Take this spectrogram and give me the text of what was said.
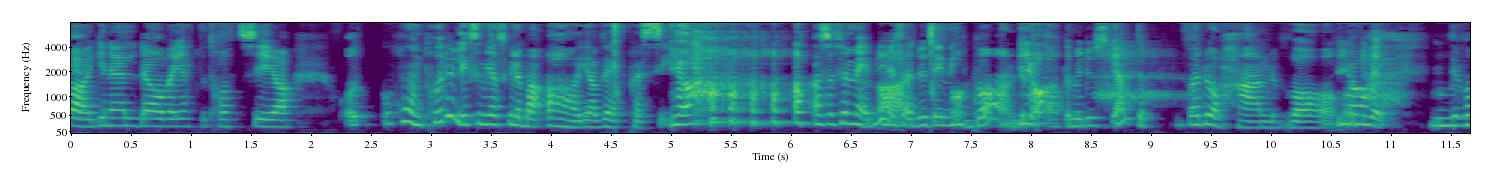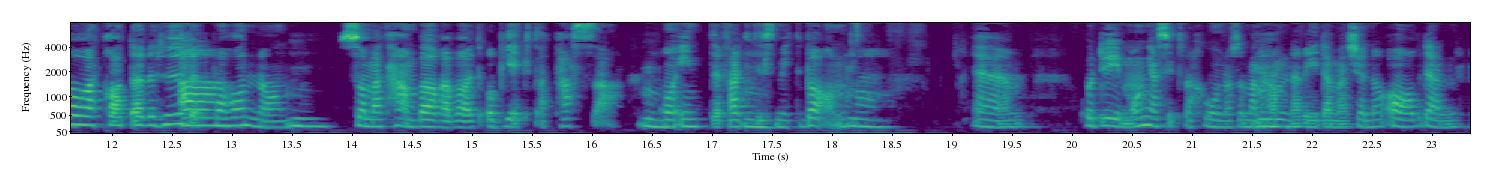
bara gnällde och var jättetrotsig. Och, och hon trodde liksom jag skulle bara, ja jag vet precis. Ja. Alltså för mig blir det Ja. så här, du det är mitt barn du Ja. pratar med, du ska inte, vadå han var? Och Ja. du vet, Mm. det var att prata över huvudet Ah. på honom. Mm. Som att han bara var ett objekt att passa Mm. och inte faktiskt mitt barn. Ehm, och det är många situationer som man Mm. hamnar i där man känner av den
